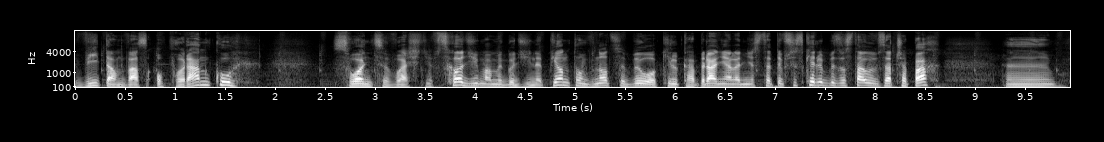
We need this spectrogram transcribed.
Witam Was o poranku. Słońce właśnie wschodzi, mamy godzinę piątą. W nocy było kilka brań, ale niestety wszystkie ryby zostały w zaczepach. Yy,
